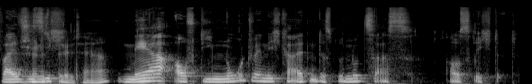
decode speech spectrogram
weil Schönes sie sich Bild, ja. mehr auf die Notwendigkeiten des Benutzers ausrichtet.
